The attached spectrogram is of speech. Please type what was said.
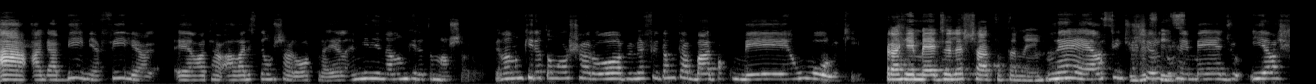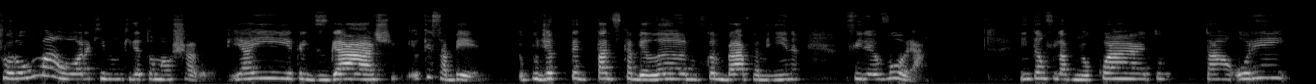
A, a Gabi, minha filha, ela tá, a Larissa deu um xarope pra ela. Menina, ela não queria tomar o xarope. Ela não queria tomar o xarope. Minha filha dá um trabalho para comer, é um rolo aqui. Para remédio, ela é chata também. Né? Ela sente o é cheiro do remédio e ela chorou uma hora que não queria tomar o xarope. E aí, aquele desgaste. Eu quer saber? Eu podia estar tá descabelando, ficando bravo com a menina. Filha, eu vou orar. Então, fui lá pro meu quarto, tá? Orei.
